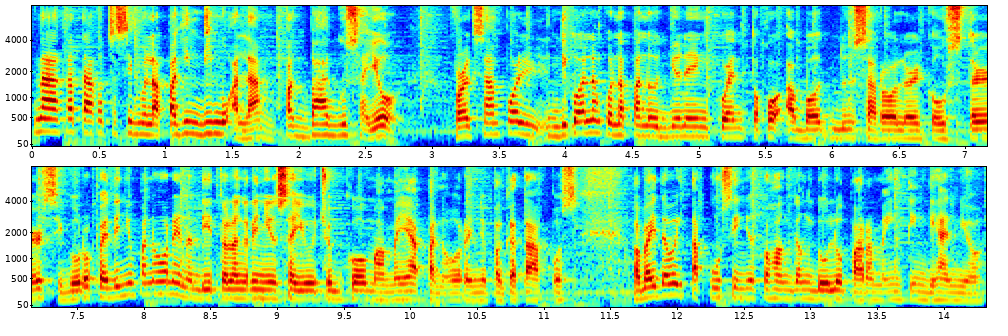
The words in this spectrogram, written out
nakakatakot sa simula pag hindi mo alam, pag bago sa iyo. For example, hindi ko alam kung napanood nyo na yung kwento ko about dun sa roller coaster. Siguro pwede nyo panoorin. Nandito lang rin yung sa YouTube ko. Mamaya panoorin nyo pagkatapos. Uh, by the way, tapusin nyo to hanggang dulo para maintindihan nyo.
